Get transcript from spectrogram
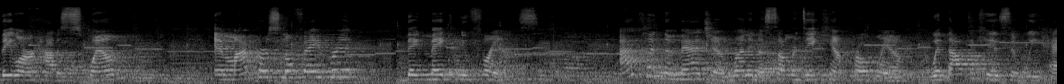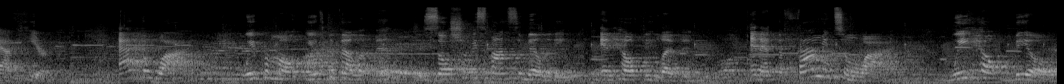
they learn how to swim, and my personal favorite, they make new friends. I couldn't imagine running a summer day camp program without the kids that we have here. At the Y, we promote youth development, social responsibility, and healthy living. And at the Farmington Y, we help build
